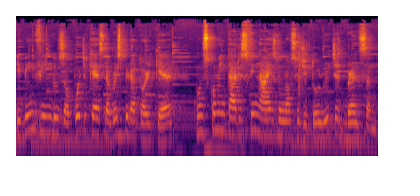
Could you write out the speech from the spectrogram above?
e bem-vindos ao podcast da Respiratory Care com os comentários finais do nosso editor Richard Branson.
